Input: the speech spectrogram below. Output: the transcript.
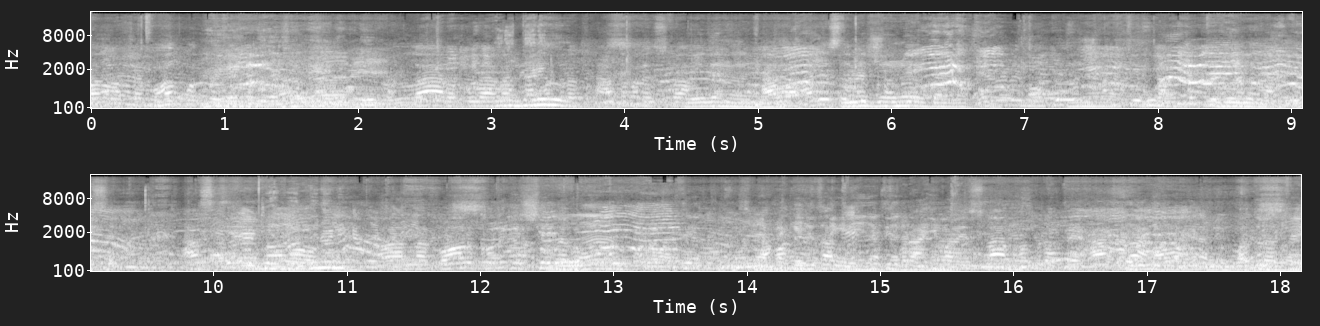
ভালোবাসা মহব্বত পয়দা করে আল্লাহ রাব্বুল আলামিন আদম আলাইহিস সালাম হাওয়া আলাইহিস সালামের সঙ্গে যেভাবে আজকে আল্লাহ বর কবুল করো আমাদের জাতির পিতা ইব্রাহিম আলাইহিস সালাম হযরতে হাজরা হযরতে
